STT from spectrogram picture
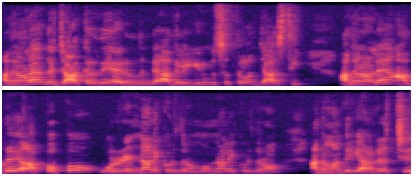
அதனால அதை ஜாக்கிரதையாக இருந்துட்டு அதில் இரும்பு சத்தெல்லாம் ஜாஸ்தி அதனால அது அப்பப்போ ஒரு ரெண்டு நாளைக்கு ஒரு தரம் மூணு நாளைக்கு ஒரு தரம் அந்த மாதிரி அரைச்சு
